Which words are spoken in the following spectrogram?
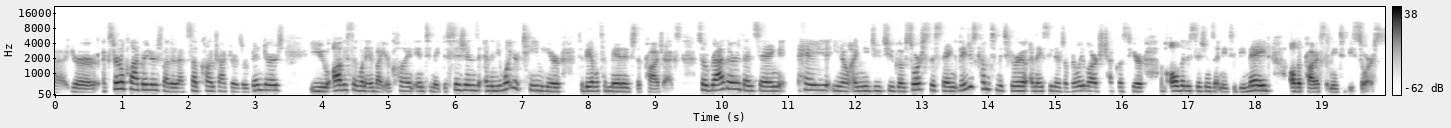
uh, your external collaborators, whether that's subcontractors or vendors. You obviously want to invite your client in to make decisions, and then you want your team here to be able to manage the projects. So rather than saying, hey, you know, I need you to go source this thing, they just come to Materio and they see there's a really large checklist here of all the decisions that need to be made, all the products that need to be sourced.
